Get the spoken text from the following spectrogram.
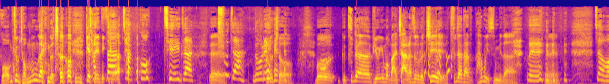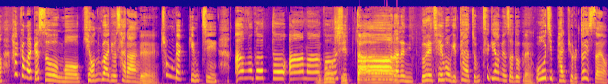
뭐 엄청 전문가인 것처럼 이렇게 작사, 되니까. 작곡, 제작, 네. 투자, 노래. 그렇죠. 뭐그 투자 비용이 뭐 많지 않아서 그렇지 투자 다 하고 있습니다. 네. 네. 자, 뭐, 할까 말까 속, 뭐, 견과류 사랑, 네. 총각김치, 아무것도 안 하고 싶다. 라는 노래 제목이 다 좀 특이하면서도 네. 오 5집 발표를 또 했어요.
